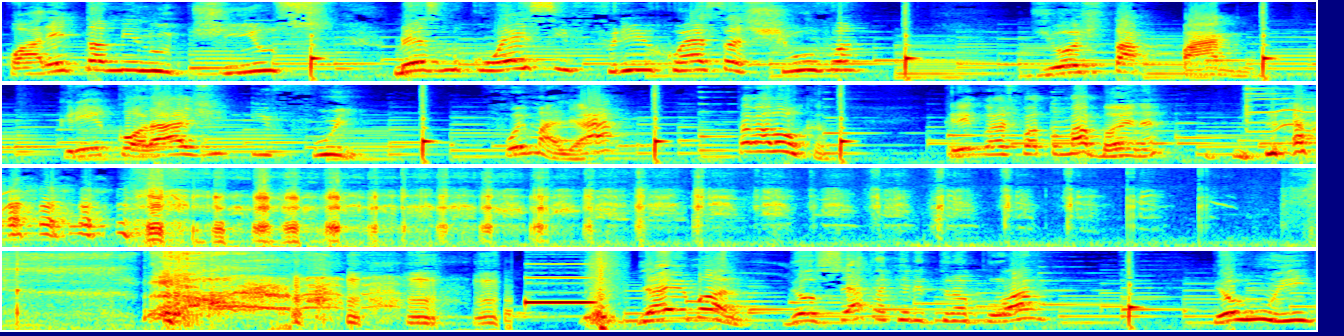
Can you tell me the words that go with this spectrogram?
40 minutinhos, mesmo com esse frio, com essa chuva, de hoje tá pago. Criei coragem e fui. Foi malhar? Tá maluca? Criei coragem pra tomar banho, né? e aí, mano? Deu certo aquele trampo lá? Deu ruim.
